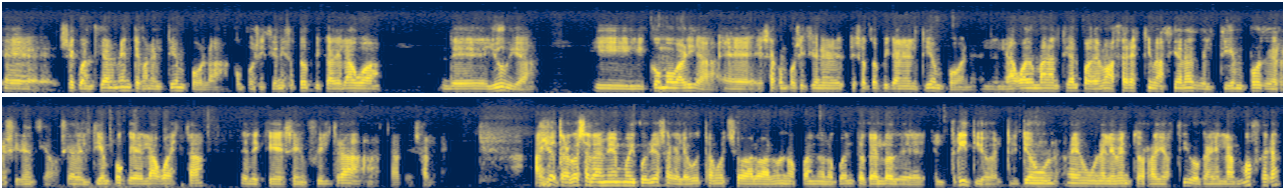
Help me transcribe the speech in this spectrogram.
eh, secuencialmente con el tiempo la composición isotópica del agua de lluvia y cómo varía eh, esa composición isotópica en el tiempo en, el agua de un manantial, podemos hacer estimaciones del tiempo de residencia, o sea, del tiempo que el agua está desde que se infiltra hasta que sale. Hay otra cosa también muy curiosa que le gusta mucho a los alumnos cuando lo cuento, que es lo del tritio. El tritio es un, elemento radioactivo que hay en la atmósfera,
